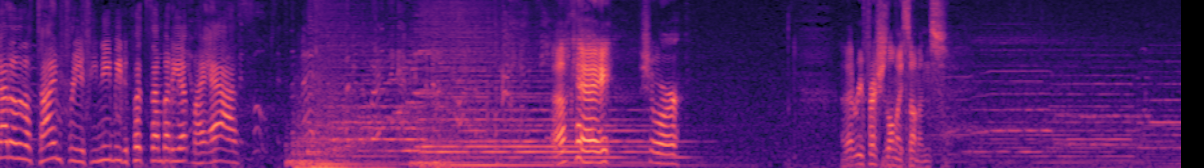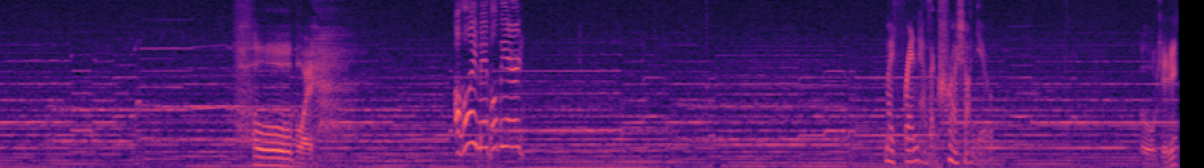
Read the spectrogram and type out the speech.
Got a little time for you if you need me to put somebody up my ass. Okay, sure. Now that refreshes all my summons. Oh boy. Ahoy, Maplebeard! My friend has a crush on you. Okay.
